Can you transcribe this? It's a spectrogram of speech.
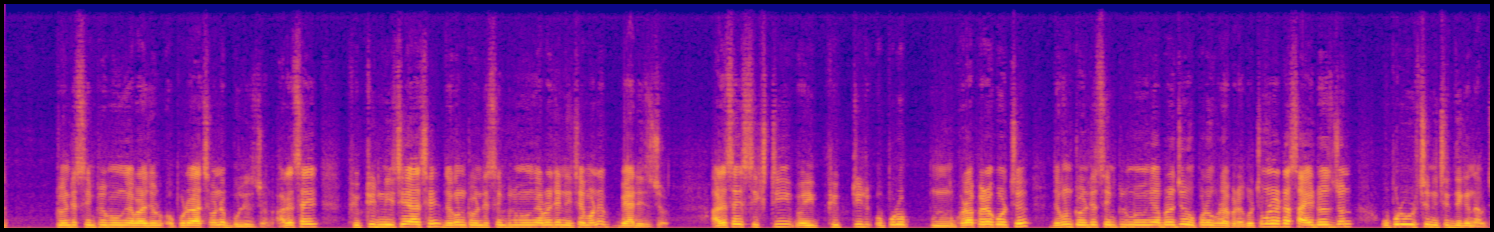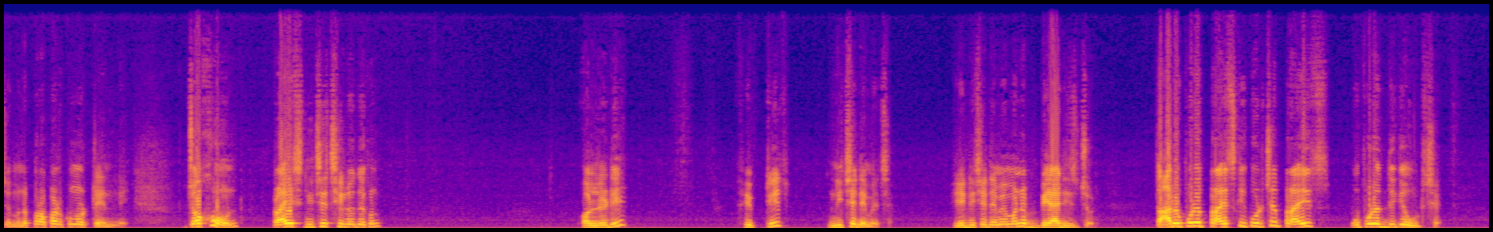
টোয়েন্টি সিম্পল মুভিং অ্যাভারেজের উপরে আছে মানে বুলিশ জোন আরএসআই ফিফটির নিচে আছে, দেখুন টোয়েন্টি সিম্পল মুভিং অ্যাভারেজের নিচে মানে ব্যারিস জোন আরএসআই সিক্সটি এই ফিফটির উপরে ঘোরাফেরা করছে, দেখুন টোয়েন্টি সিম্পল মুভিং অ্যাভারেজের উপরে ঘোরাফেরা করছে মানে একটা সাইডওয়েজ জোন উপরে উঠছে, নিচের দিকে নামছে মানে প্রপার কোনো ট্রেন নেই। যখন প্রাইস নিচে ছিল, দেখুন অলরেডি ফিফটির নিচে নেমেছে। নিচে নেমে মানে বিয়াল্লিশ জন তার উপরে প্রাইস কি করছে? প্রাইস উপরের দিকে উঠছে।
